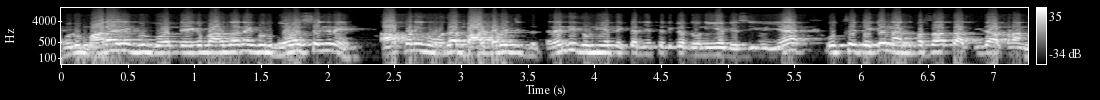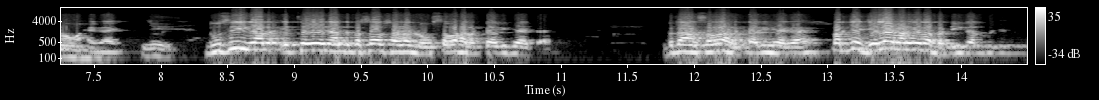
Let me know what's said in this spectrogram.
ਗੁਰੂ ਮਹਾਰਾਜ ਗੁਰੂ ਗੋਬਿੰਦ ਤੇਗ ਬਹਾਦਰ ਨੇ ਗੁਰੂ ਗੋਬਿੰਦ ਸਿੰਘ ਨੇ ਆਪਣੀ ਹੋਂਦ ਹੈ ਬਲਦ ਵਿੱਚ ਰਹਿੰਦੀ ਦੁਨੀਆ ਤੱਕ ਜਿੱਥੇ ਤੱਕ ਦੁਨੀਆ ਵਸੀ ਹੋਈ ਹੈ ਉੱਥੇ ਤੱਕ ਅਨੰਦਪੁਰ ਸਾਹਿਬ ਧਰਤੀ ਦਾ ਆਪਣਾ ਨਾਮ ਹੈਗਾ ਜੀ। ਦੂਸਰੀ ਗੱਲ ਇੱਥੇ ਅਨੰਦਪੁਰ ਸਾਹਿਬ ਸਾਡਾ ਲੋਕ ਸਭਾ ਹਲਕਾ ਵੀ ਹੈਗਾ ਵਿਧਾਨ ਸਭਾ ਹਲਕਾ ਵੀ ਹੈਗਾ ਪਰ ਜੇ ਜ਼ਿਲ੍ਹਾ ਬਣ ਗਿਆ ਤਾਂ ਵੱਡੀ ਗੱਲ ਹੋ ਜਾਂਦੀ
